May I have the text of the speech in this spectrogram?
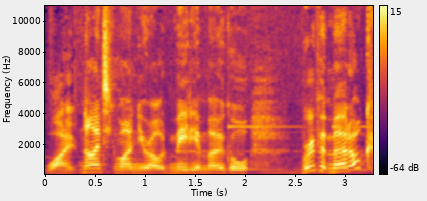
wife. 91 year old media mogul Rupert Murdoch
